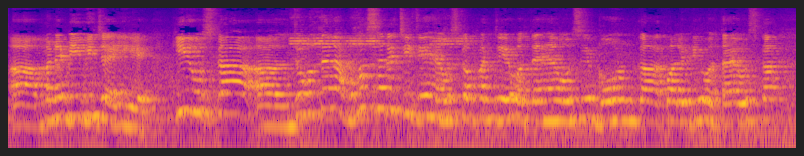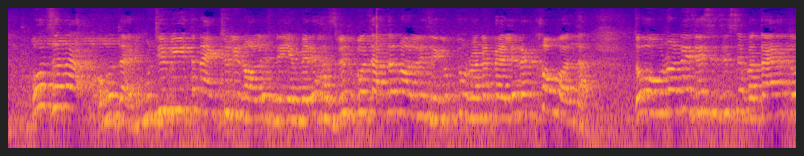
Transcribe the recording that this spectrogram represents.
मैंने बेबी चाहिए, कि उसका जो होते हैं ना, बहुत सारी चीज़ें हैं, उसका पंजे होते हैं, उसके बोन का क्वालिटी होता है, उसका बहुत सारा होता है। मुझे भी इतना एक्चुअली नॉलेज नहीं है, मेरे हस्बैंड को ज़्यादा नॉलेज है, क्योंकि उन्होंने पहले रखा हुआ था। तो उन्होंने जैसे जैसे बताया तो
